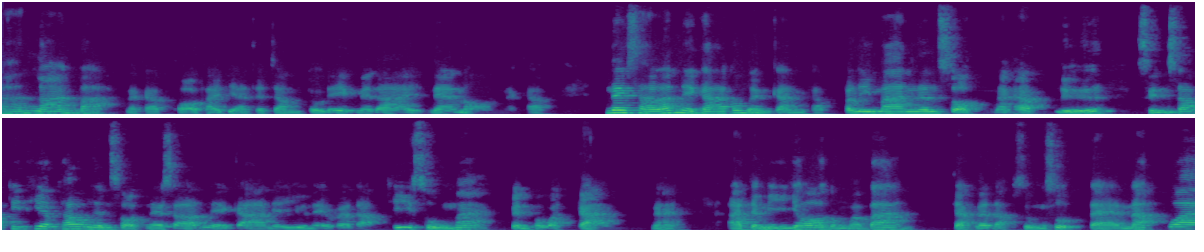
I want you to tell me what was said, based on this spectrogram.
ล้านล้านบาทนะครับ ขออภัยที่อาจจะจำตัวเลขไม่ได้แน่นอนนะครับ ในสหรัฐอเมริกาก็เหมือนกันครับ ปริมาณเงินสดนะครับ หรือสินทรัพย์ที่เทียบเท่าเงินสดในสหรัฐอเมริกาเนี่ยอยู่ในระดับที่สูงมากเป็นประวัติการนะฮะอาจจะมีย่อลงมาบ้าง จากระดับสูงสุด แต่นับว่า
